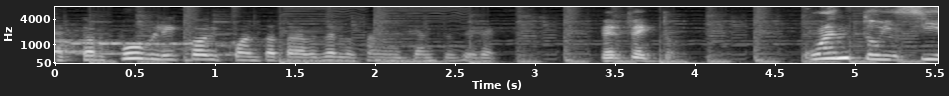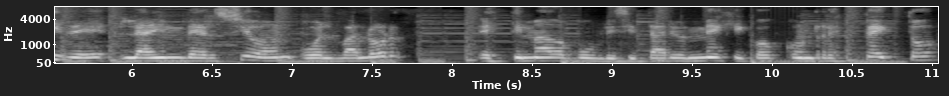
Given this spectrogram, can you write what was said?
sector público y cuánto a través de los anunciantes directos. Perfecto. ¿Cuánto incide la inversión o el valor estimado publicitario en México con respecto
